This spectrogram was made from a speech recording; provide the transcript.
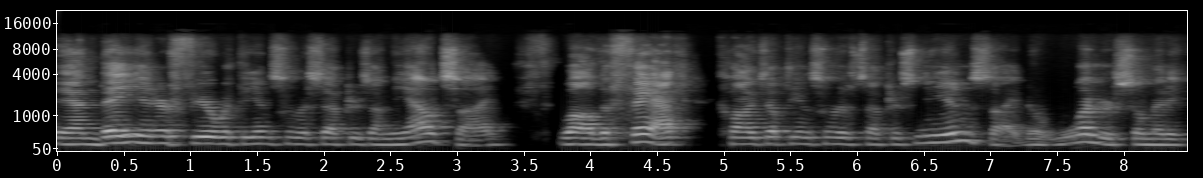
and they interfere with the insulin receptors on the outside, while the fat clogs up the insulin receptors on the inside. No wonder so many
